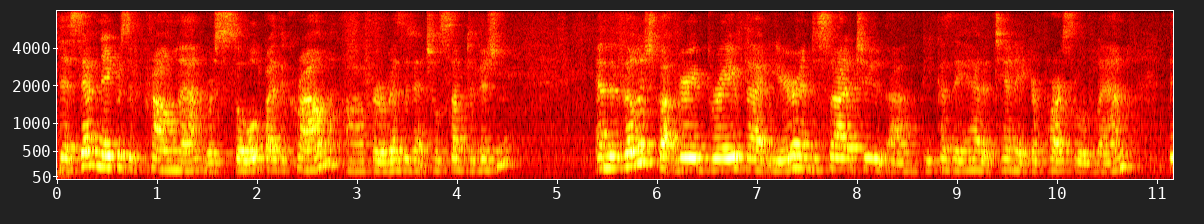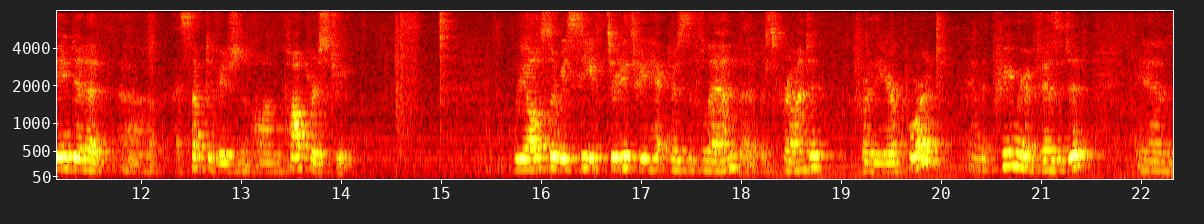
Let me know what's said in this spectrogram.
The seven acres of crown land were sold by the crown uh, for a residential subdivision. And the village got very brave that year and decided to, uh, because they had a 10 acre parcel of land, they did a uh, a subdivision on Poplar Street. We also received 33 hectares of land that was granted for the airport, and the premier visited and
